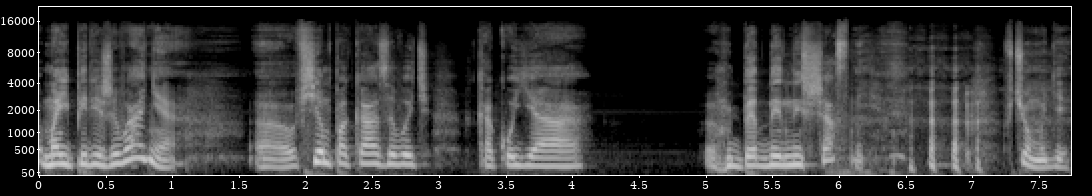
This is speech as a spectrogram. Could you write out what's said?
мои переживания, э, всем показывать, какой я э, бедный несчастный. В чем идея?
